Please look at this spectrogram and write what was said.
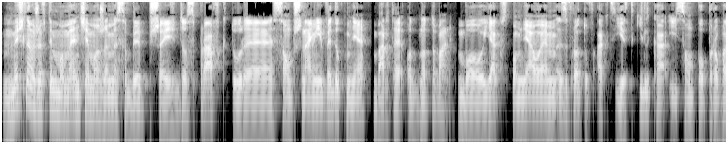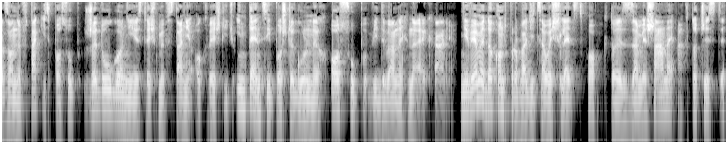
myślę, że w tym momencie możemy sobie przejść do spraw, które są przynajmniej według mnie warte odnotowania. Bo jak wspomniałem, zwrotów akcji jest kilka i są poprowadzone w taki sposób, że długo nie jesteśmy w stanie określić intencji poszczególnych osób widywanych na ekranie. Nie wiemy dokąd prowadzi całe śledztwo, kto jest zamieszany, a kto czysty.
